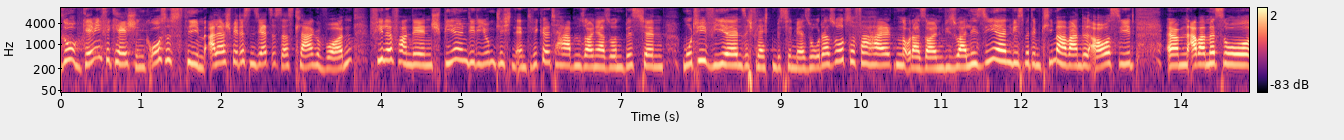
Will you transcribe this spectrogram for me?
So, Gamification, großes Theme. Allerspätestens jetzt ist das klar geworden. Viele von den Spielen, die die Jugendlichen entwickelt haben, sollen ja so ein bisschen motivieren, sich vielleicht ein bisschen mehr so oder so zu verhalten oder sollen visualisieren, wie es mit dem Klimawandel aussieht. Ähm, aber mit so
